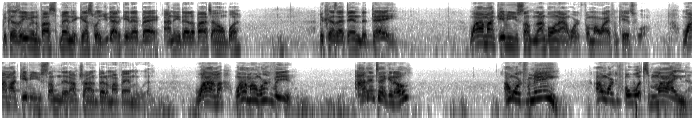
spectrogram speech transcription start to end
Because even if I spend it, guess what? You got to get that back. I need that about your homeboy. Because at the end of the day, why am I giving you something I'm going out and work for my wife and kids for? Why am I giving you something that I'm trying to better my family with? Why am I why am I working for you? I didn't take an oath. I'm working for me. I'm working for what's mine.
